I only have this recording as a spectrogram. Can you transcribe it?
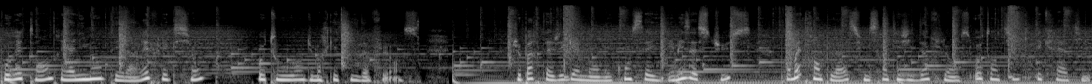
pour étendre et alimenter la réflexion autour du marketing d'influence. Je partage également mes conseils et mes astuces pour mettre en place une stratégie d'influence authentique et créative.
